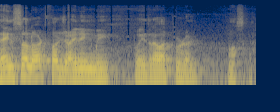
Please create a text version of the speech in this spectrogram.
thanks a lot for joining me पवित्रावाद प्रुडंट नमस्कार.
